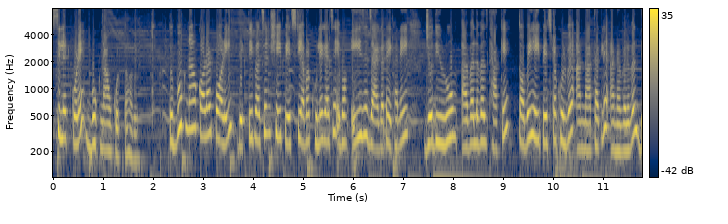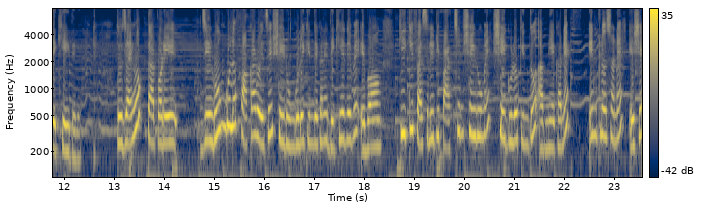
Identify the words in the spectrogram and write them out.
সিলেক্ট করে বুক নাও করতে হবে। তো বুক নাও করার পরেই দেখতেই পাচ্ছেন সেই পেজটি আবার খুলে গেছে এবং এই যে জায়গাটা এখানেই যদি রুম অ্যাভেলেবেল থাকে, তবেই এই পেজটা খুলবে আর না থাকলে আনঅ্যাভেলেবেল দেখিয়েই দেবে। তো যাই হোক, তারপরে যে রুমগুলো ফাঁকা রয়েছে, সেই রুমগুলো কিন্তু এখানে দেখিয়ে দেবে এবং কি কি ফ্যাসিলিটি পাচ্ছেন সেই রুমে, সেইগুলো কিন্তু আপনি এখানে ইনক্লুশনে এসে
